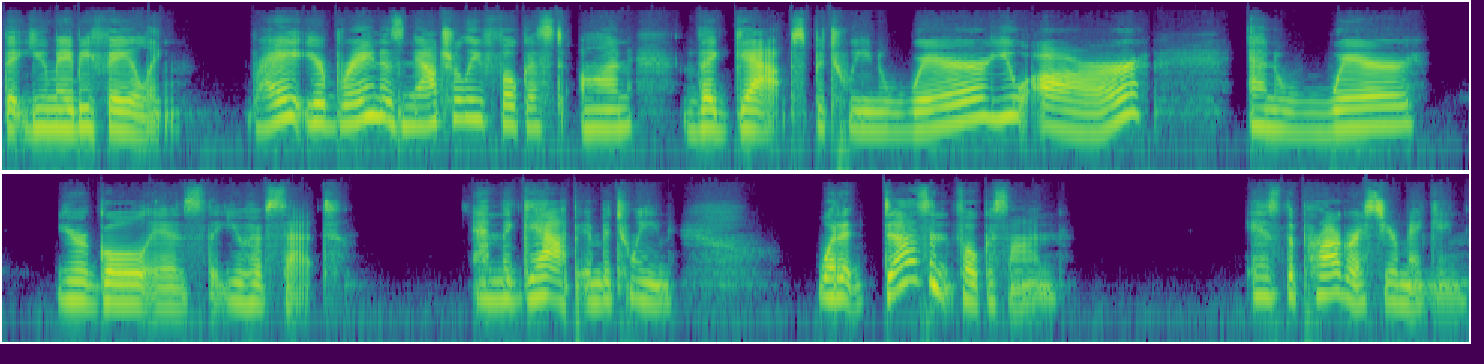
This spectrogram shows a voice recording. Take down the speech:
that you may be failing right? Your brain is naturally focused on the gaps between where you are and where your goal is that you have set, and the gap in between. What it doesn't focus on is the progress you're making.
